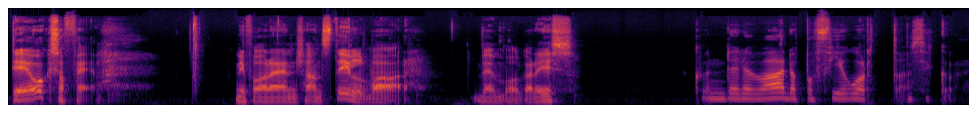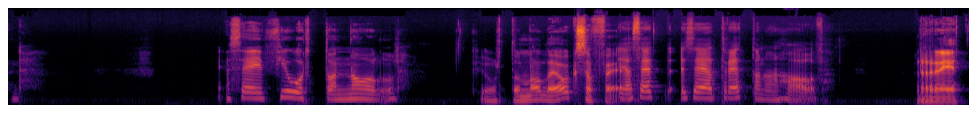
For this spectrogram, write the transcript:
Det är också fel. Ni får en chans till var. Vem vågar gissa? Kunde det vara då på 14 sekunder? Jag säger 14.0. 14.0 är också fel. Jag säger 13,5. Rätt.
